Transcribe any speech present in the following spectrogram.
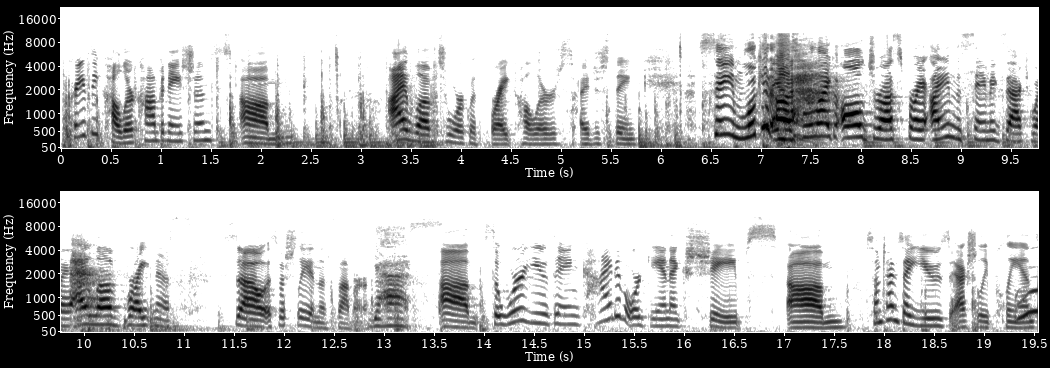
crazy color combinations. Um, I love to work with bright colors. I just think Same. Look at us. We're like all dressed bright. I am the same exact way. I love brightness. so, especially in the summer. Yes. Um, so we're using kind of organic shapes. Um, sometimes I use actually plants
